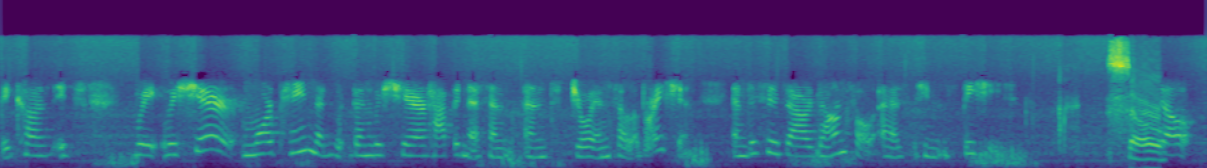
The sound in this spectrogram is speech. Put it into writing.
because it's we, we share more pain than, than we share happiness and, and joy and celebration. And this is our downfall as human species. So, so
